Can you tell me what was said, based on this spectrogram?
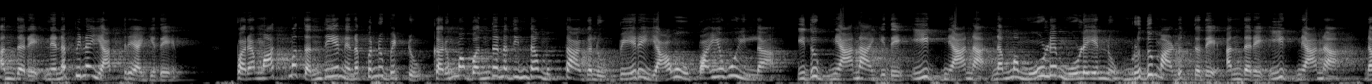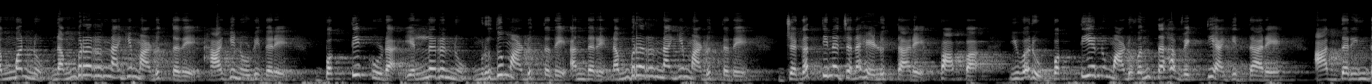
ಅಂದರೆ ನೆನಪಿನ ಯಾತ್ರೆಯಾಗಿದೆ. ಪರಮಾತ್ಮ ತಂದೆಯ ನೆನಪನ್ನು ಬಿಟ್ಟು ಕರ್ಮ ಬಂಧನದಿಂದ ಮುಕ್ತ ಆಗಲು ಬೇರೆ ಯಾವ ಉಪಾಯವೂ ಇಲ್ಲ. ಇದು ಜ್ಞಾನ ಆಗಿದೆ. ಈ ಜ್ಞಾನ ನಮ್ಮ ಮೂಳೆ ಮೂಳೆಯನ್ನು ಮೃದು ಮಾಡುತ್ತದೆ. ಅಂದರೆ ಈ ಜ್ಞಾನ ನಮ್ಮನ್ನು ನಮ್ರರನ್ನಾಗಿ ಮಾಡುತ್ತದೆ. ಹಾಗೆ ನೋಡಿದರೆ ಭಕ್ತಿ ಕೂಡ ಎಲ್ಲರನ್ನು ಮೃದು ಮಾಡುತ್ತದೆ. ಅಂದರೆ ನಮ್ರರನ್ನಾಗಿ ಮಾಡುತ್ತದೆ. ಜಗತ್ತಿನ ಜನ ಹೇಳುತ್ತಾರೆ, ಪಾಪ, ಇವರು ಭಕ್ತಿಯನ್ನು ಮಾಡುವಂತಹ ವ್ಯಕ್ತಿಯಾಗಿದ್ದಾರೆ. ಆದ್ದರಿಂದ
